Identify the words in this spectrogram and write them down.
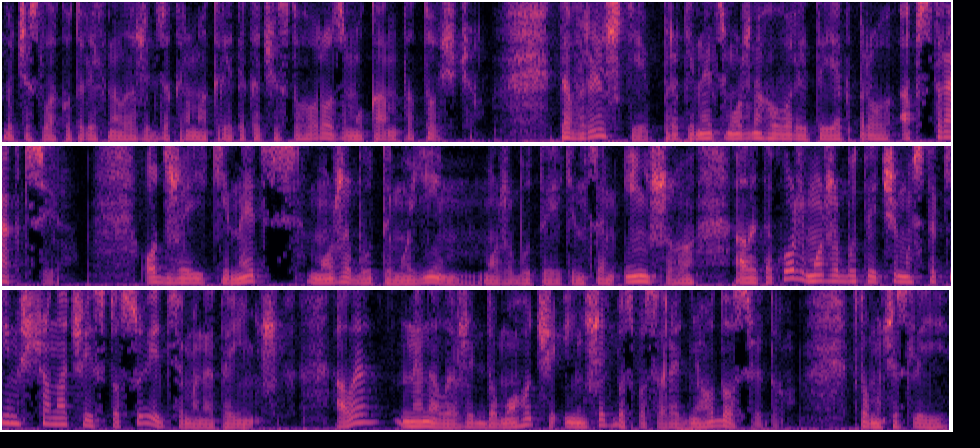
до числа котрих належить, зокрема, критика чистого розуму Канта тощо. Та врешті про кінець можна говорити як про абстракцію. Отже, і кінець може бути моїм, може бути і кінцем іншого, але також може бути чимось таким, що наче й стосується мене та інших, але не належить до мого чи інших безпосереднього досвіду, в тому числі й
